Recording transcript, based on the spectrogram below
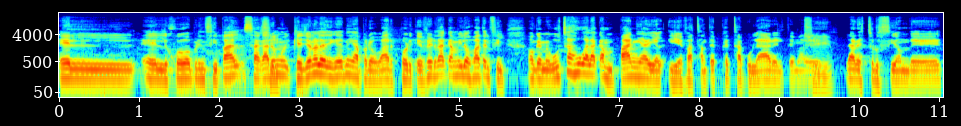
el, juego principal. Sacaron que yo no lo llegué ni a probar, porque es verdad que a mí los Battlefield, aunque me gusta jugar la campaña y, es bastante espectacular el tema de la destrucción de,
